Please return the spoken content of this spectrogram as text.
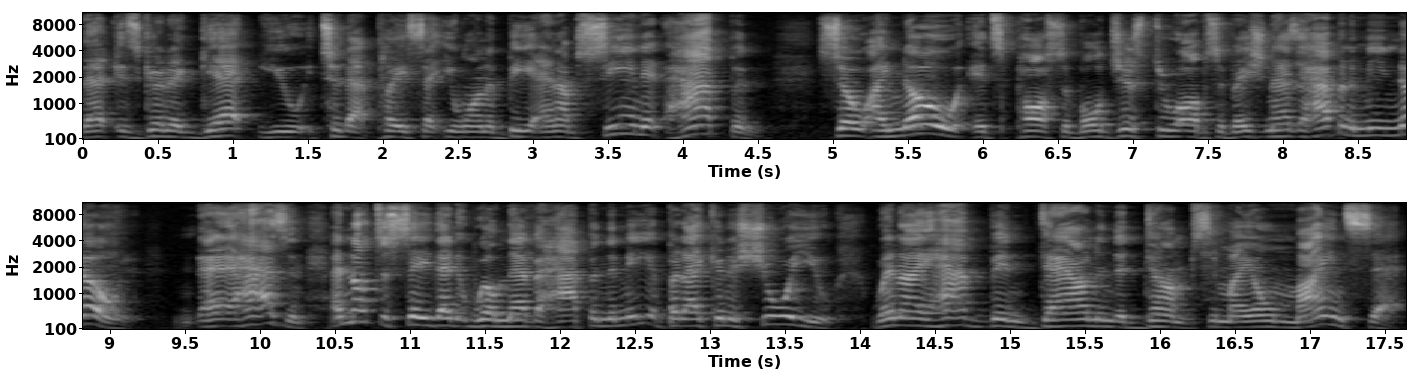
that is going to get you to that place that you want to be. And I've seen it happen. So I know it's possible just through observation. Has it happened to me? No, it hasn't. And not to say that it will never happen to me, but I can assure you, when I have been down in the dumps in my own mindset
